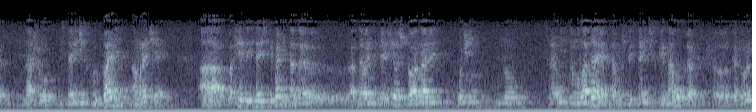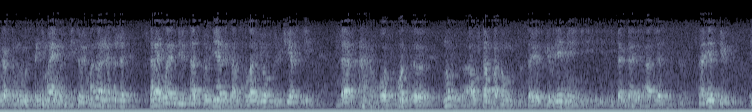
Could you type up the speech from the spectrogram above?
нашу историческую память омрачает. А вообще эта историческая память надо э, отдавать себе отчет, что она ведь очень, ну, сравнительно молодая, потому что историческая наука, э, которую как-то мы воспринимаем и впитываем, она же, это же вторая половина 19 века, там Соловьев, Ключевский, да, вот, вот, э, ну, а уж там потом советское время и, и, так далее. А для советских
